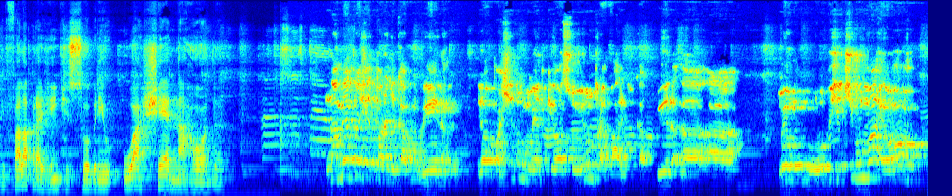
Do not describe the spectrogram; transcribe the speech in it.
Mestre, fala pra gente sobre o axé na roda. Na minha trajetória de capoeira, eu, a partir do momento que eu assumi um trabalho de capoeira, a, a, meu objetivo maior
